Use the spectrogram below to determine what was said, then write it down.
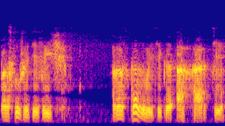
Послушайте, Фрич, Рассказывайте-ка о Харте.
